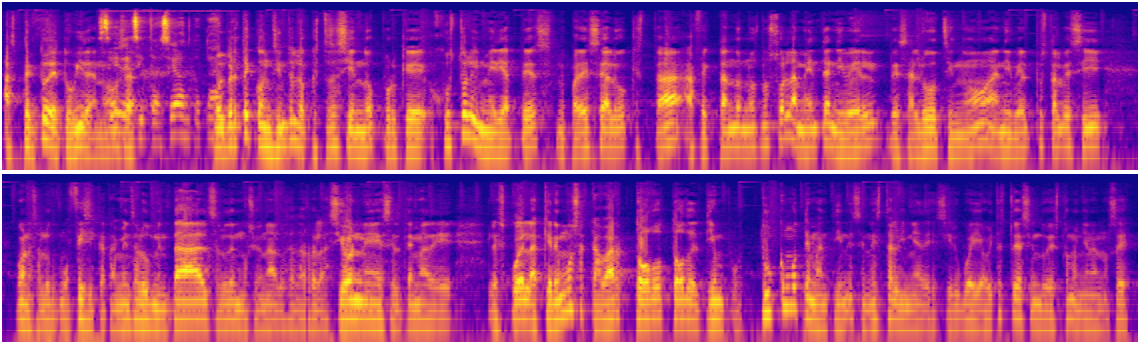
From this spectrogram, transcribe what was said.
aspecto de tu vida, ¿no? Sí, de situación, total. Volverte consciente de lo que estás haciendo, porque justo la inmediatez me parece algo que está afectándonos no solamente a nivel de salud, sino a nivel, pues tal vez sí, bueno, salud como física, también salud mental, salud emocional, o sea, las relaciones, el tema de la escuela. Queremos acabar todo, todo el tiempo. ¿Tú cómo te mantienes en esta línea de decir, güey, ahorita estoy haciendo esto, mañana no sé?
